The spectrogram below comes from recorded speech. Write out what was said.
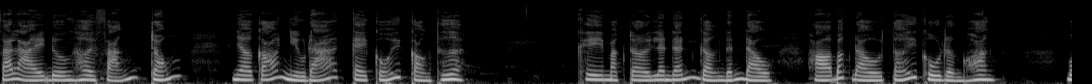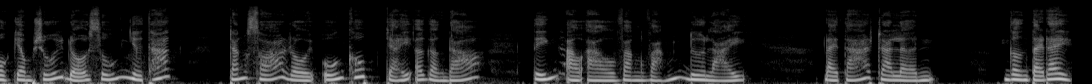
Vả lại đường hơi phẳng, trống, nhờ có nhiều đá, cây cối còn thưa. Khi mặt trời lên đến gần đỉnh đầu, họ bắt đầu tới khu rừng hoang. Một dòng suối đổ xuống như thác, trắng xóa rồi uốn khúc chảy ở gần đó, tiếng ào ào văng vẳng đưa lại. Đại tá ra lệnh, ngừng tại đây,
